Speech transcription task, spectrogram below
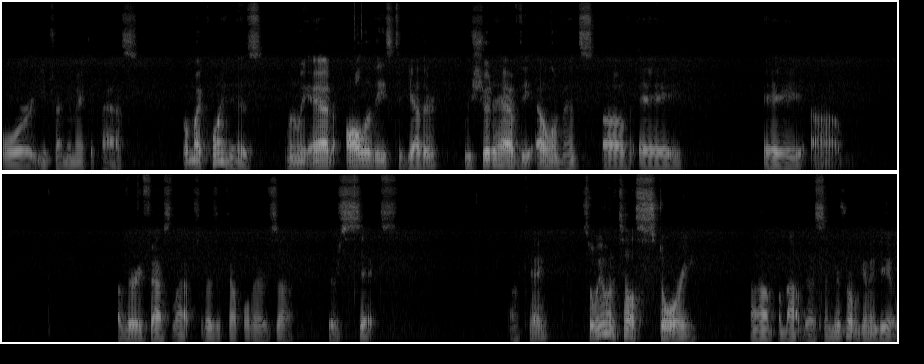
or you trying to make a pass. But my point is, when we add all of these together, we should have the elements of a a um, a very fast lap. So there's a couple. There's uh, there's six. Okay, so we want to tell a story um, about this, and here's what we're going to do.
